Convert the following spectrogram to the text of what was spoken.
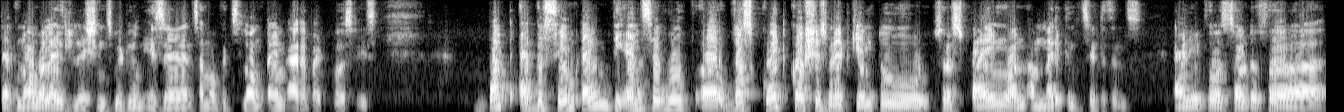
that normalized relations between Israel and some of its longtime Arab adversaries. But at the same time, the NSO group uh, was quite cautious when it came to sort of spying on American citizens, and it was sort of a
